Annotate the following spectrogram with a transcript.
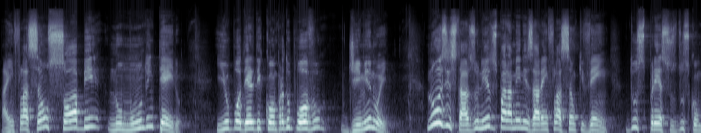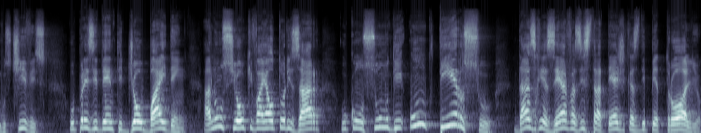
A inflação sobe no mundo inteiro e o poder de compra do povo diminui. Nos Estados Unidos, para amenizar a inflação que vem dos preços dos combustíveis, o presidente Joe Biden anunciou que vai autorizar o consumo de um terço das reservas estratégicas de petróleo.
